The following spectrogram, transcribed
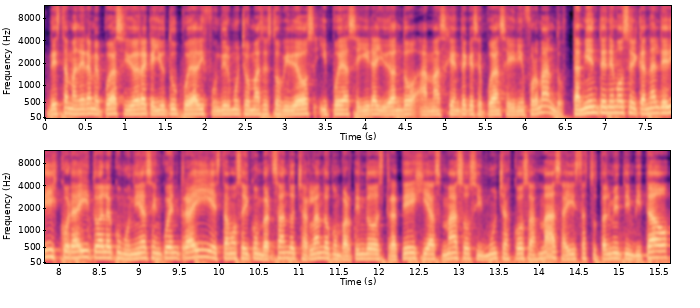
de esta manera me puedas ayudar a que YouTube pueda difundir mucho más estos videos y pueda seguir ayudando a más gente que se puedan seguir informando. También tenemos el canal de Discord ahí, toda la comunidad se encuentra ahí, estamos ahí conversando, charlando, compartiendo estrategias, mazos y muchas cosas más, ahí estás totalmente invitado.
